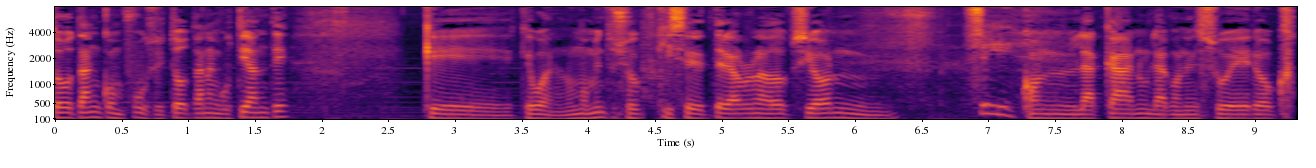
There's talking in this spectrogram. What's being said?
todo tan confuso y todo tan angustiante que, que bueno, en un momento yo quise entregar una adopción Sí, con la cánula, con el suero, con-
